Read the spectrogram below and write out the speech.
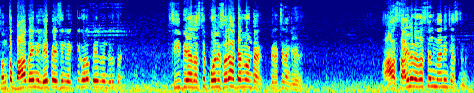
సొంత బాబాయ్ని లేపేసిన వ్యక్తి కూడా బెయిల్ మీద తిరుగుతాడు. సిబిఐలు వస్తే పోలీసు వాళ్ళు అడ్డంగా ఉంటారు. మీరు వచ్చేదానికి లేదని. ఆ స్థాయిలో వ్యవస్థను మేనేజ్ చేస్తున్నారు.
